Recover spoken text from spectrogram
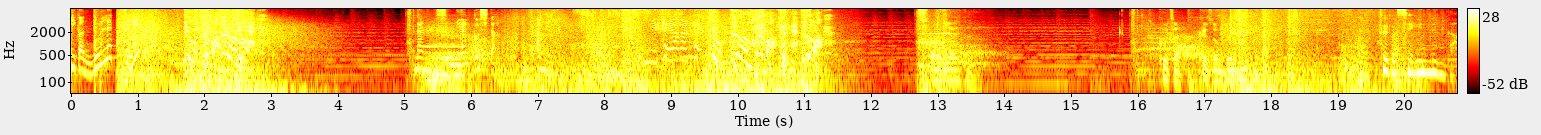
이건 몰랐지? 나는 승리할 것이다. 아니, 승리해야만 해. 처리할까요? 고작 그 정도입니까? 그곳에 있는가?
